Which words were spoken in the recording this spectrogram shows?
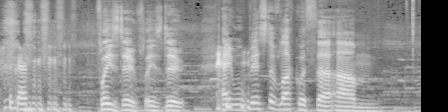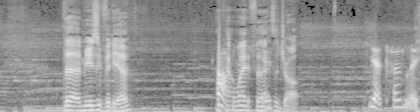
Instagram. Please do, please do. Hey, well, best of luck with the um, the music video. I Oh, can't wait for that thank to drop. yeah, totally.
